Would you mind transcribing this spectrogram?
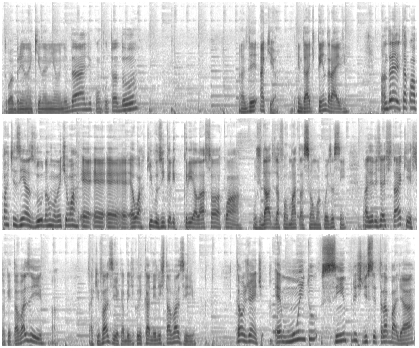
Estou abrindo aqui na minha unidade, computador. Aqui, ó. Unidade pendrive. André, ele tá com uma partezinha azul. Normalmente é, um, é, é, é, é o arquivozinho que ele cria lá só com a, os dados da formatação, uma coisa assim. Mas ele já está aqui, só que ele tá vazio. Ó. Tá aqui vazio. Acabei de clicar nele e está vazio. Então, gente, é muito simples de se trabalhar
